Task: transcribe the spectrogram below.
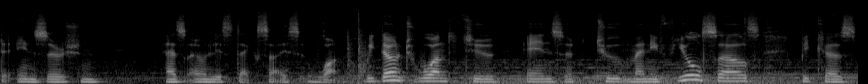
the insertion has only stack size 1. We don't want to insert too many fuel cells because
